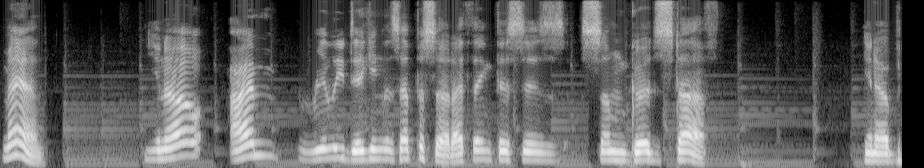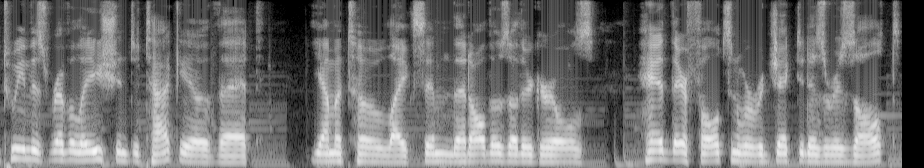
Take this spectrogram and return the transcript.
Man, you know, I'm really digging this episode. I think this is some good stuff. You know, between this revelation to Takeo that Yamato likes him, that all those other girls had their faults and were rejected as a result.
